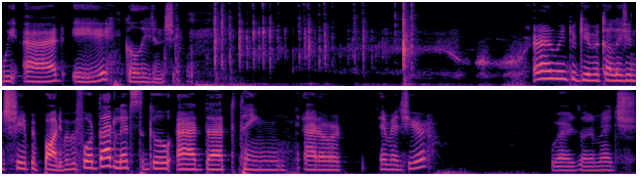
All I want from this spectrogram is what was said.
we add a collision shape and we need to give a collision shape a body. But before that let's go add that thing add our image here. Where's our image?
